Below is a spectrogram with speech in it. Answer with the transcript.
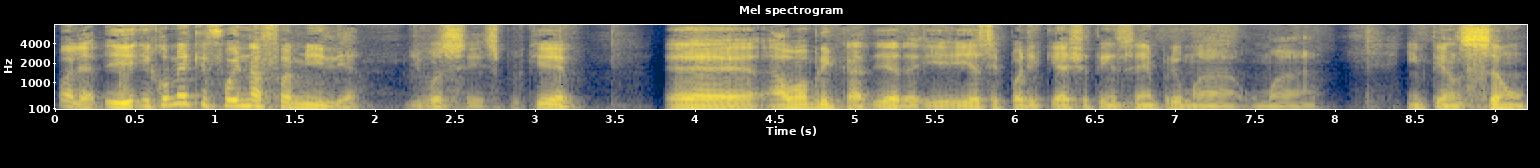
Olha, e, e, como é que foi na família de vocês? Porque é, há uma brincadeira e, e, esse podcast tem sempre uma, uma intenção,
